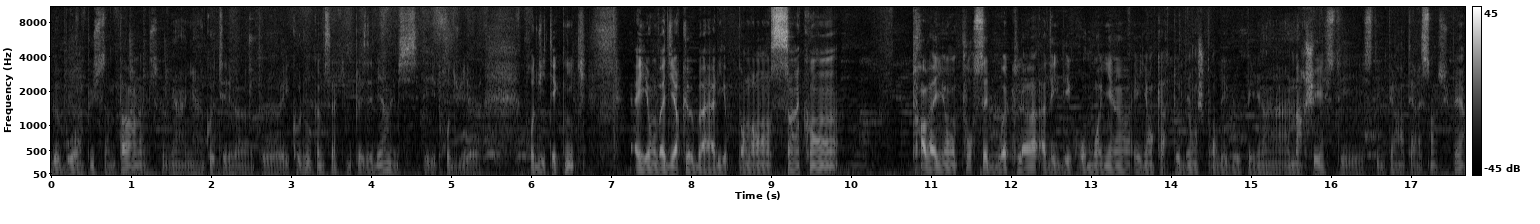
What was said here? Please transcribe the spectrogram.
Le bois, en plus, ça me parle, hein, y, a un côté euh, un peu écolo comme ça qui me plaisait bien, même si c'était des produits, euh, techniques. Et on va dire que bah, pendant 5 ans, travaillant pour cette boîte-là avec des gros moyens, ayant carte blanche pour développer un, marché, c'était hyper intéressant, super.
